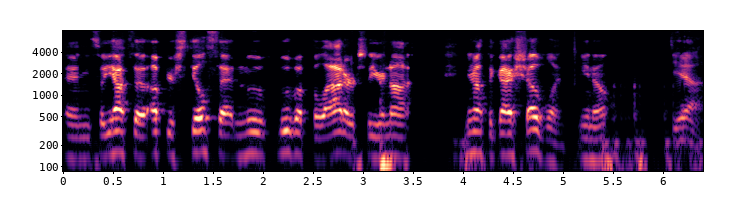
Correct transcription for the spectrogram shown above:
and so you have to up your skill set and move move up the ladder so you're not you're not the guy shoveling, you know. Yeah,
